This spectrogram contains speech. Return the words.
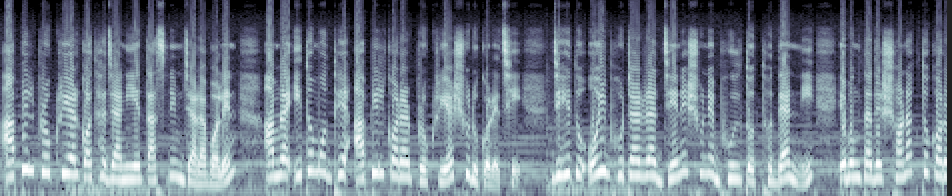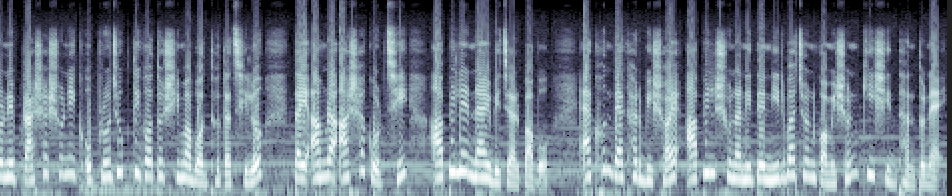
আপিল প্রক্রিয়ার কথা জানিয়ে তাসনিম যারা বলেন, আমরা ইতোমধ্যে আপিল করার প্রক্রিয়া শুরু করেছি। যেহেতু ওই ভোটাররা জেনে শুনে ভুল তথ্য দেননি এবং তাদের শনাক্তকরণে প্রশাসনিক ও প্রযুক্তিগত সীমাবদ্ধতা ছিল, তাই আমরা আশা করছি আপিলের ন্যায় বিচার পাব। এখন দেখার বিষয়, আপিল শুনানিতে নির্বাচন কমিশন কি সিদ্ধান্ত নেয়।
